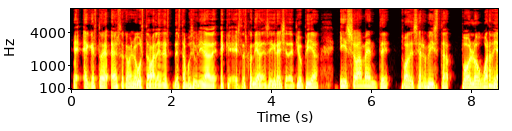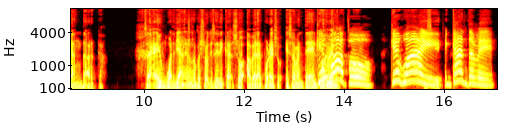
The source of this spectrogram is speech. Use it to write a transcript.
É, é que isto é isto que máis me gusta, vale, des, desta posibilidade, é que está escondida nesa igrexa de Etiopía e soamente pode ser vista polo guardián da arca. O sea, hai un guardián, é unha persoa que se dedica só a velar por eso, e somente él pode velar. ¡Qué guapo! ¡Qué guai! Sí. Encántame!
